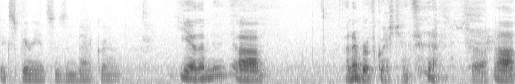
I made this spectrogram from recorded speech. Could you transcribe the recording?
experiences and background? Yeah, uh, a number of questions. sure. Uh,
